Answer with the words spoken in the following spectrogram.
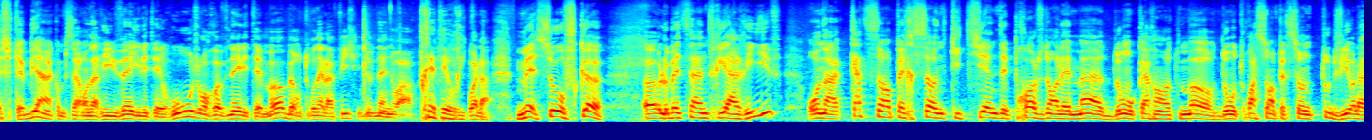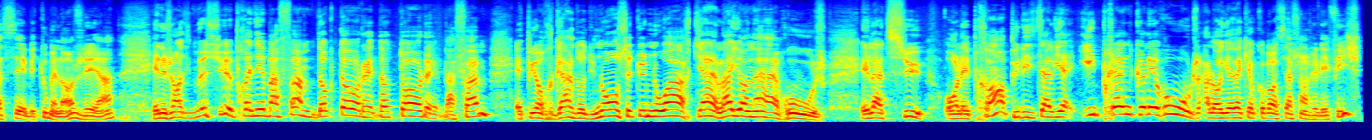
Et c'était bien, comme ça, on arrivait, il était rouge, on revenait, il était mort, ben on tournait la fiche, il devenait noir. Très théorique. Voilà. Mais sauf que euh, le médecin de tri arrive, on a 400 personnes qui tiennent des proches dans les mains, dont 40 morts, dont 300 personnes toutes violacées, mais tout mélangé. Hein. Et les gens disent Monsieur, prenez ma femme, docteur, docteur, ma femme. Et puis on regarde, on dit Non, c'est une noire, tiens, là il y en a un rouge. Et là-dessus, on les prend, puis les Italiens, ils prennent que les rouges. Alors il y en a qui ont commencé à changer les fiches,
